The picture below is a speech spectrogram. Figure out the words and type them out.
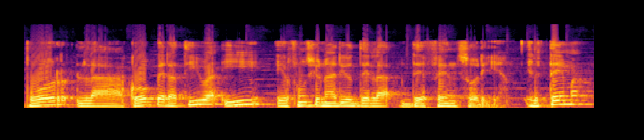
por la cooperativa y eh, funcionarios de la defensoría. El tema,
